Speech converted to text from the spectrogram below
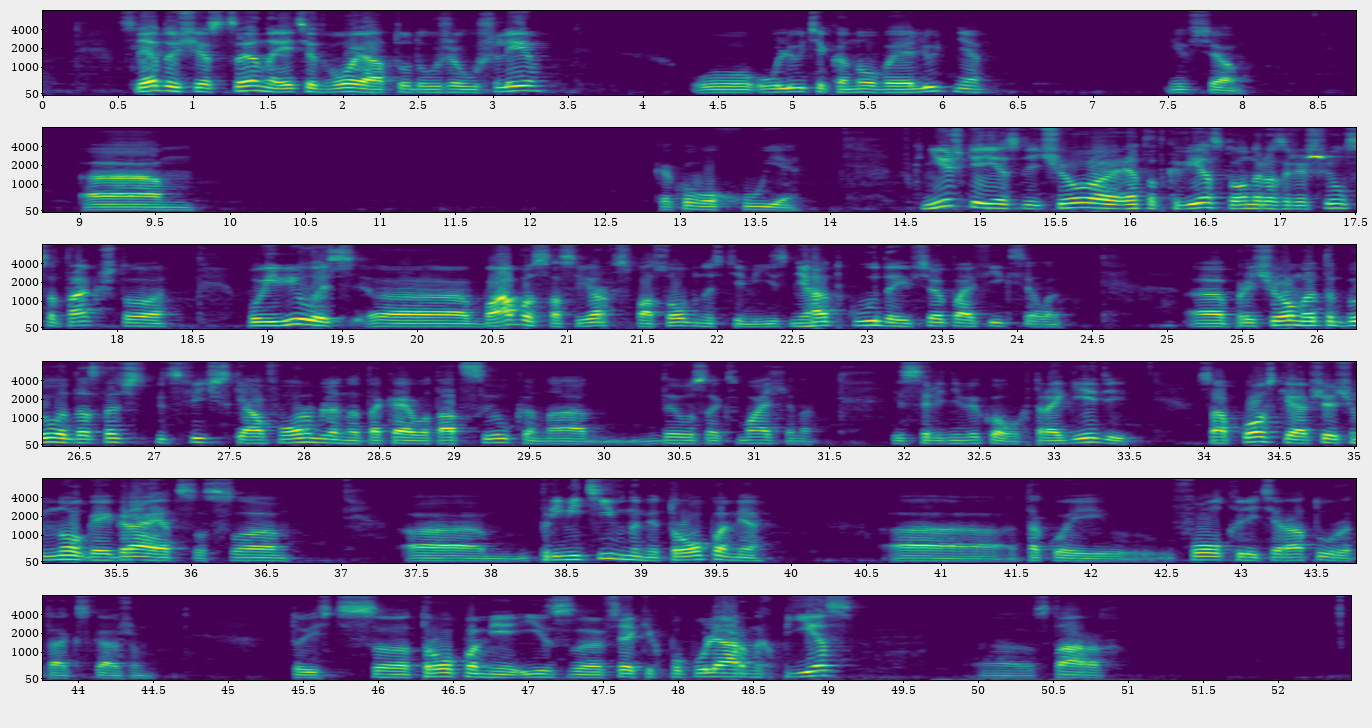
Следующая сцена, эти двое оттуда уже ушли. У, у Лютика новая лютня. И все. Эм... Какого хуя? В книжке, если что, этот квест, он разрешился так, что появилась э, баба со сверхспособностями из ниоткуда и все пофиксила. Э, причем это было достаточно специфически оформлено, такая вот отсылка на Deus Ex Machina из средневековых трагедий. Сапковский вообще очень много играется с э, примитивными тропами такой фолк-литературы, так скажем. То есть с тропами из всяких популярных пьес э, старых,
